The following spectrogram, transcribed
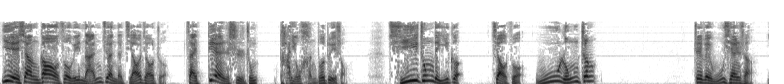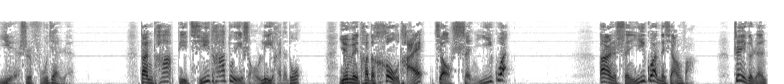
叶向高作为南卷的佼佼者。在殿试中，他有很多对手，其中的一个叫做吴龙征。这位吴先生也是福建人，但他比其他对手厉害的多，因为他的后台叫沈一贯。按沈一贯的想法，这个人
